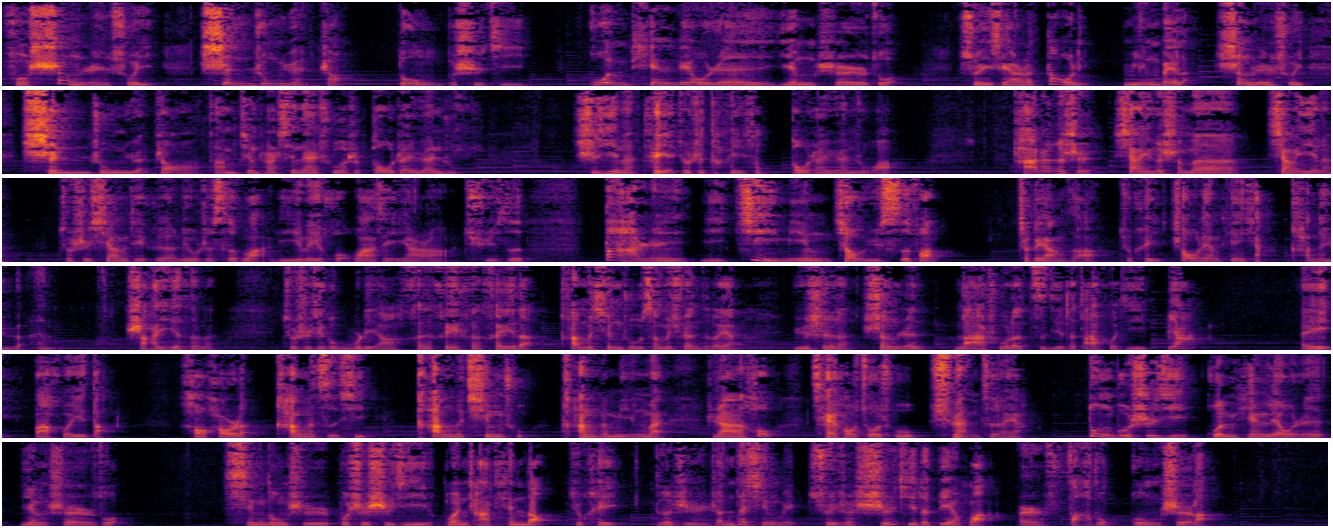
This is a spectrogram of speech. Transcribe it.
夫圣人所以身中远照，动不失机，观天料人，应时而作。所以这样的道理明白了，圣人所以身中远照啊。咱们经常现在说是高瞻远瞩，实际呢，它也就是等一种高瞻远瞩啊。它这个是像一个什么象意呢？就是像这个六十四卦离为火卦这样啊，取自大人以记名照于四方，这个样子啊，就可以照亮天下，看得远。啥意思呢？就是这个屋里啊，很黑很黑的，看不清楚怎么选择呀。于是呢，圣人拿出了自己的打火机，啪，哎，把火一打，好好的看个仔细，看个清楚，看个明白，然后才好做出选择呀。动不失机，观天料人，应时而作；行动时不失时机，观察天道，就可以得知人的行为随着时机的变化而发动攻势了。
